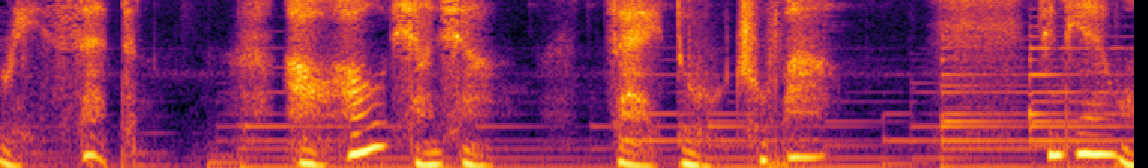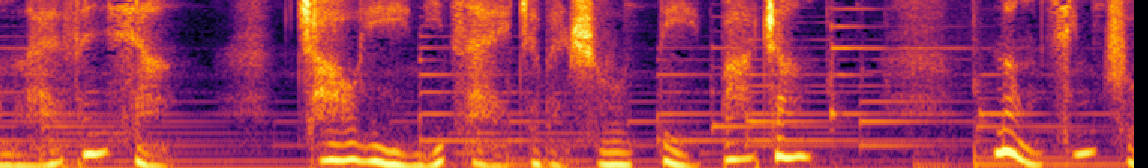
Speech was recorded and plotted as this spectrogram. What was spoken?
reset，好好想想，再度出发。今天我们来分享。《超意尼采》这本书第八章：弄清楚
